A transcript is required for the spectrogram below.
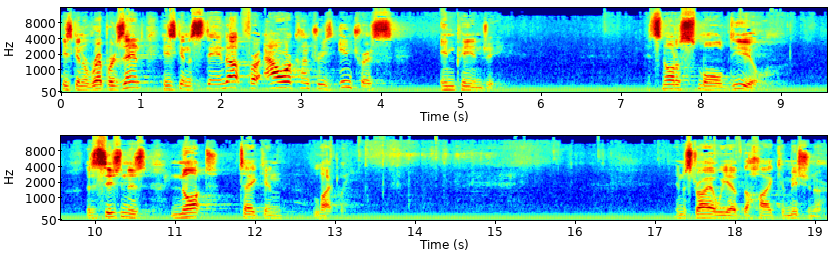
he's going to represent, he's going to stand up for our country's interests in PNG. It's not a small deal. The decision is not taken lightly. In Australia, we have the High Commissioner.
